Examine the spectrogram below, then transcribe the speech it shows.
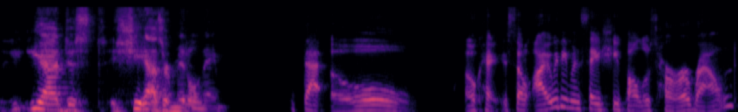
yeah, just she has her middle name. That oh, okay. So I would even say she follows her around,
